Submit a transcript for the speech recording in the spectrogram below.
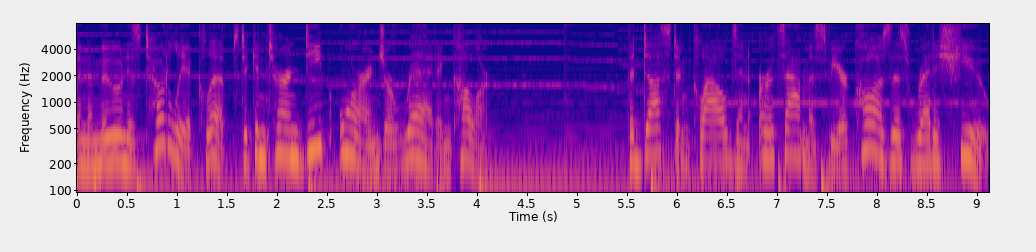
When the moon is totally eclipsed, it can turn deep orange or red in color. The dust and clouds in Earth's atmosphere cause this reddish hue,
